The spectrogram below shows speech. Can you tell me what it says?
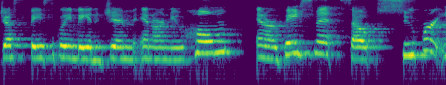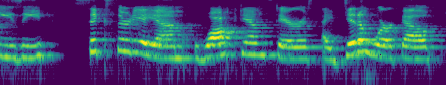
just basically made a gym in our new home in our basement. So super easy 6:30 a.m. Walked downstairs. I did a workout.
